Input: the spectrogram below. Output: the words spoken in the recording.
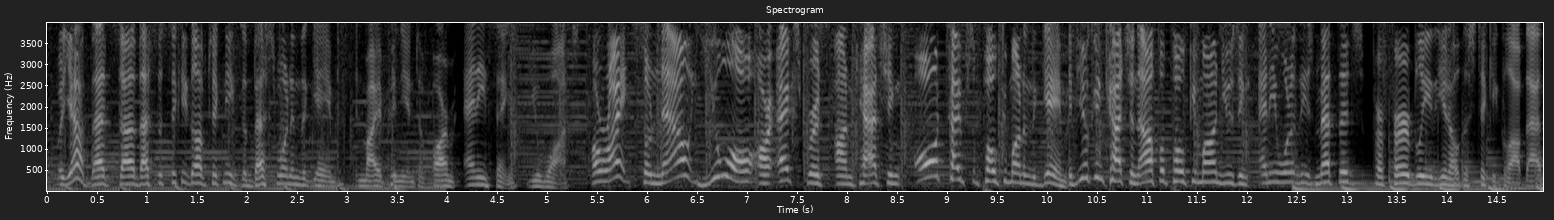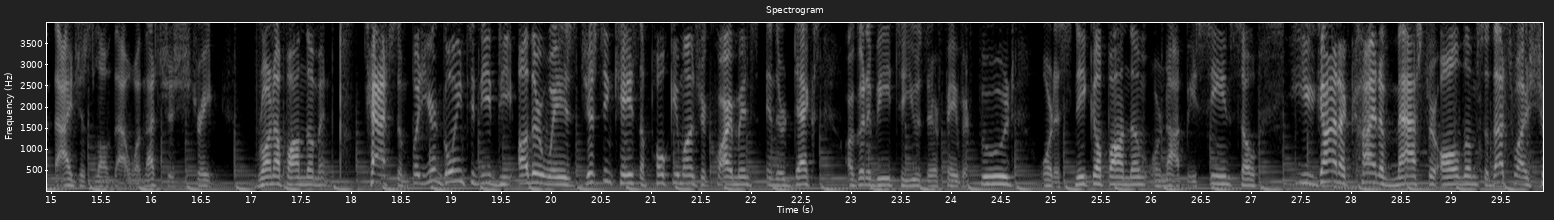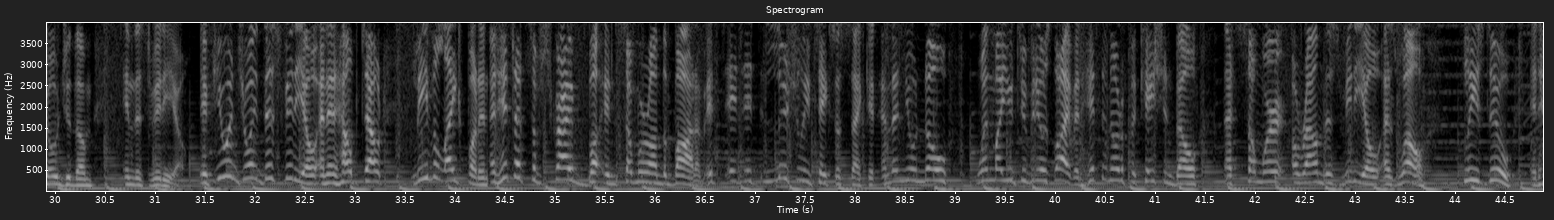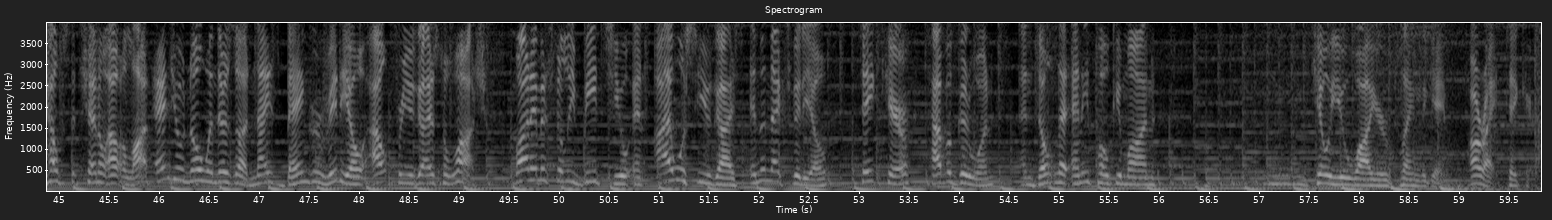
But yeah, that's uh, that's the sticky glob technique, the best one in the game, in my opinion, to farm anything you want. All right, so now you all are experts on catching all types of Pokemon in the game. If you can catch an alpha Pokemon using any one of these methods, preferably, you know, the sticky glob, that I just love that one. That's just straight run up on them and catch them. But you're going to need the other ways just in case a Pokemon's requirements in their dex are going to be to use their favorite food or to sneak up on them or not be seen. So you got to kind of master all of them. So that's why I showed you them in this video. If you enjoyed this video and it helped out, leave a like button and hit that subscribe button somewhere on the bottom. It, it, it literally takes a second and then you'll know when my YouTube video is live and hit the notification bell that's somewhere around this video as well please do. It helps the channel out a lot, and you'll know when there's a nice banger video out for you guys to watch. My name is Philly Beats You, and I will see you guys in the next video. Take care, have a good one, and don't let any Pokemon kill you while you're playing the game. All right, take care.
